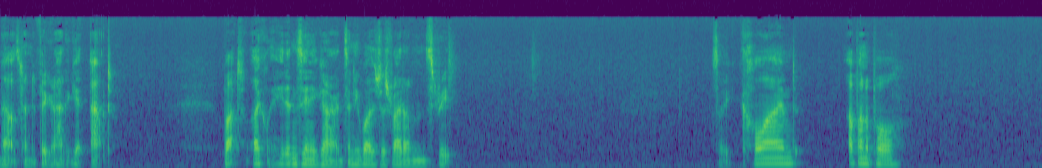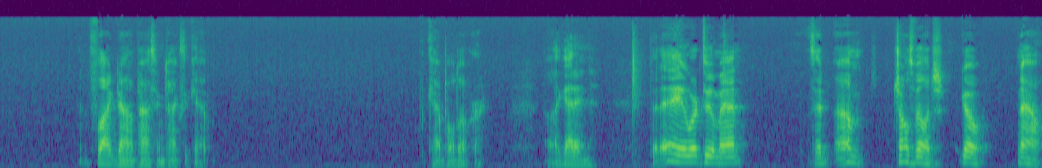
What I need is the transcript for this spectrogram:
Now it's time to figure out how to get out. But luckily, he didn't see any guards, and he was just right out on the street. So he climbed up on a pole and flagged down a passing taxi cab. The cab pulled over. I got in. Said, hey, where to, man? Said, um, Charles Village. Go. Now.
